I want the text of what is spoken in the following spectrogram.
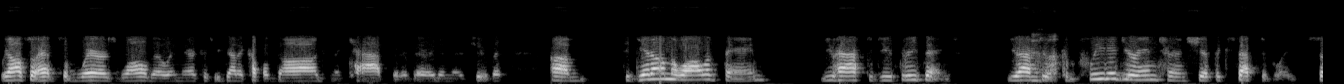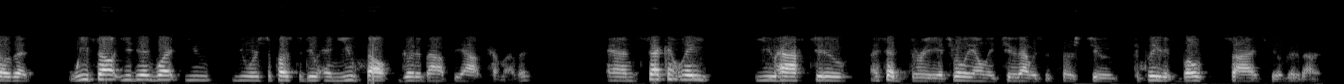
We also have some Where's Waldo in there because we've got a couple dogs and a cat that are buried in there too. But um, to get on the Wall of Fame, you have to do three things. You have uh-huh. to have completed your internship acceptably so that we felt you did what you, you were supposed to do and you felt good about the outcome of it. And secondly, you have to, I said three, it's really only two. That was the first two. Complete it, both sides feel good about it.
